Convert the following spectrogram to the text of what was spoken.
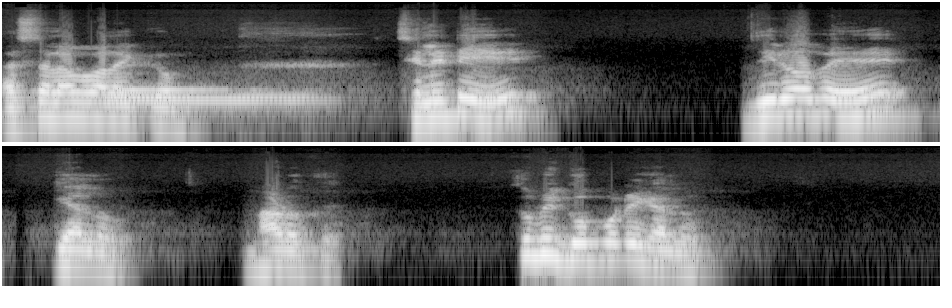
আসসালামু আলাইকুম। ছেলেটি নীরবে গেল ভারতে। খুবই গোপনে গেল।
